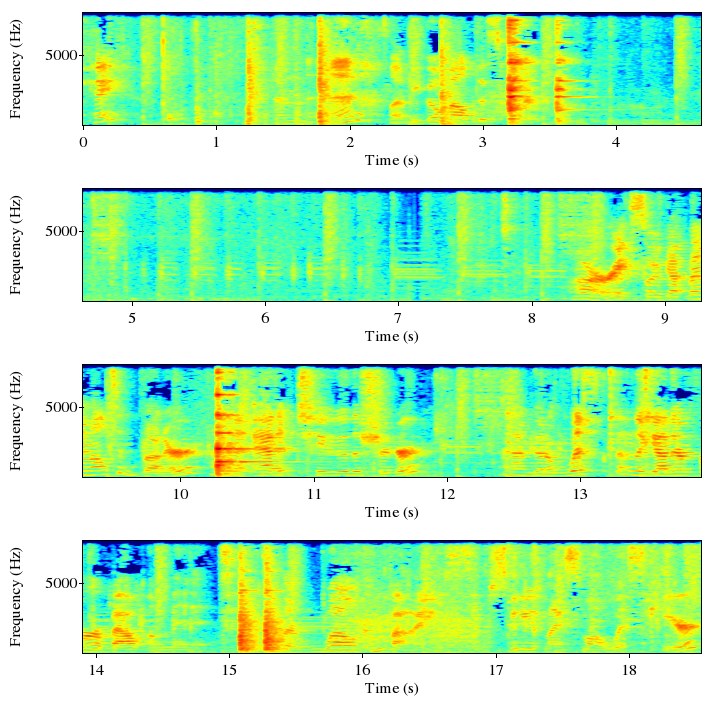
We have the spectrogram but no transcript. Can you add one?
Okay. And then let me go melt this butter. All right, so I got my melted butter. I'm gonna add it to the sugar and I'm gonna whisk them together for about a minute well combined. I'm just gonna use my small whisk here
